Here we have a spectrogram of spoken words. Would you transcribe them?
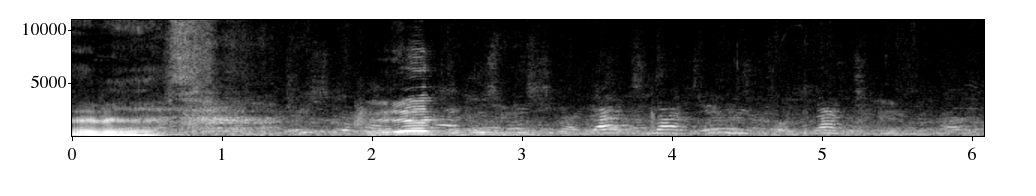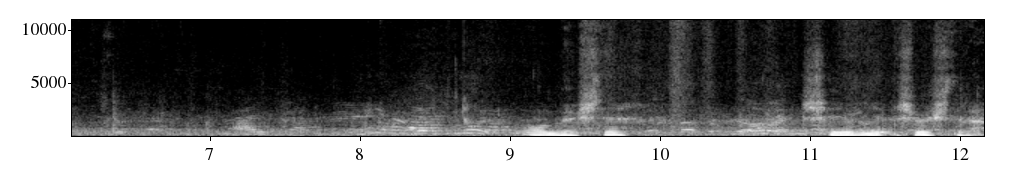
Evet. On beşti. Şey 75 lira.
